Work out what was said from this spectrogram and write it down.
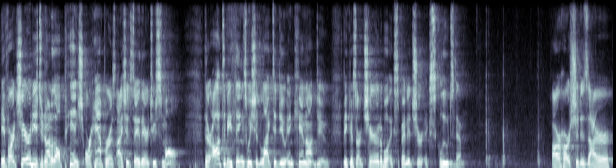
If our charities do not at all pinch or hamper us, I should say they are too small. There ought to be things we should like to do and cannot do because our charitable expenditure excludes them. Our hearts should desire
